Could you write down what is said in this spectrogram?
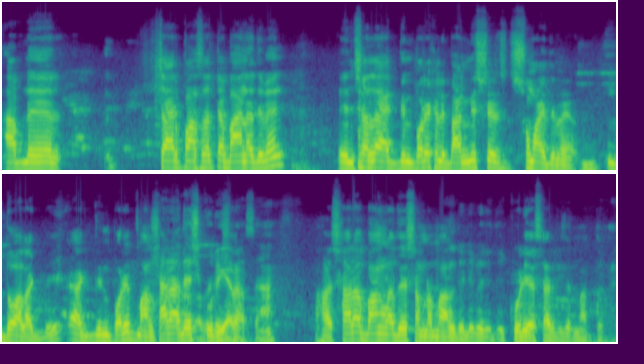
আপনার চার পাঁচ হাজারটা বায়না দেবেন। ইনশাল্লাহ একদিন পরে খালি বার্নিশের সময় দেবে দেওয়া লাগবে। একদিন পরে মাল সারা দেশ কুরিয়ার আছে হ্যাঁ? হ্যাঁ সারা বাংলাদেশ আমরা মাল ডেলিভারি দিই কোরিয়া সার্ভিসের মাধ্যমে।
